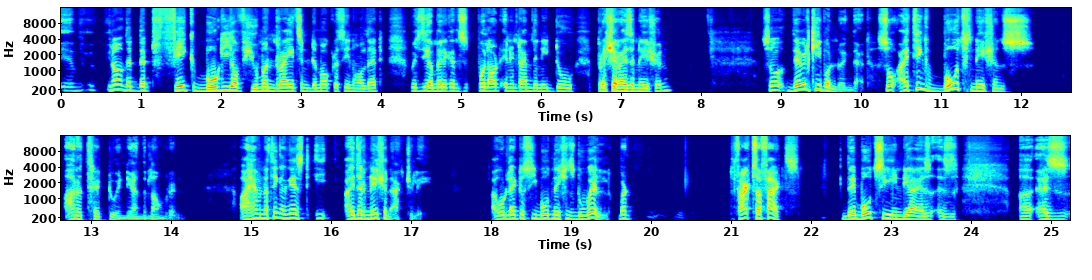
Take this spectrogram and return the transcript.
eh, you know that that fake bogey of human rights and democracy and all that, which the Americans pull out anytime they need to pressurize a nation. So they will keep on doing that. So I think both nations are a threat to India in the long run. I have nothing against either nation actually. I would like to see both nations do well, but facts are facts. They both see India as as uh, as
